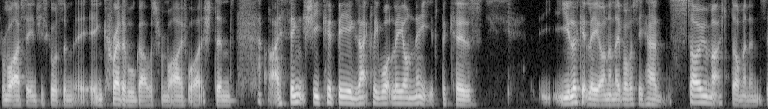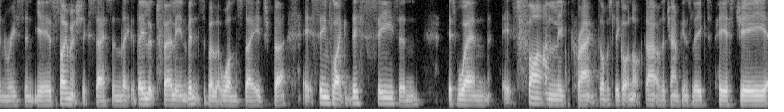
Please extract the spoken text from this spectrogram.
from what I've seen, she scored some incredible goals from what I've watched, and I think she could be exactly what Lyon need because you look at Lyon and they've obviously had so much dominance in recent years, so much success, and they, they looked fairly invincible at one stage. But it seems like this season is when it's finally cracked. Obviously, got knocked out of the Champions League to PSG,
